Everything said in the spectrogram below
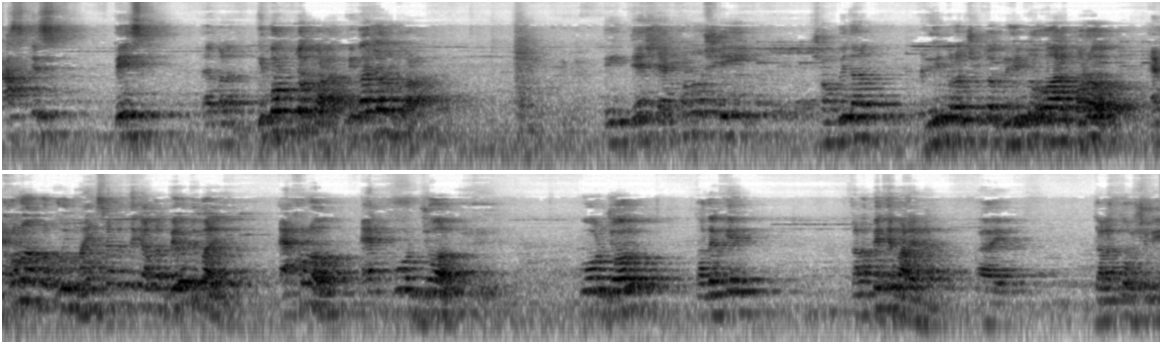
কাস্টেস বেসড বিভক্ত করা, বিভাজন করা। এই দেশ এখনও সেই সংবিধান গৃহীত, রচিত, গৃহীত হওয়ার পরও এখনও আমরা ওই মাইন্ডসেট থেকে আমরা বেরোতে পারিনি। এখনও এক কোর জল কোর জল তাদেরকে তারা পেতে পারে না। যারা তফসিলি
